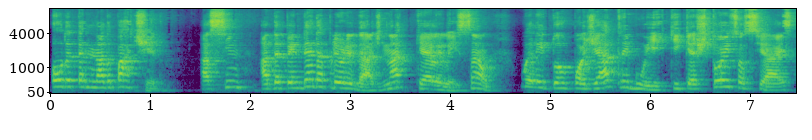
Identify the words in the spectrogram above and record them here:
ou determinado partido. Assim, a depender da prioridade naquela eleição, o eleitor pode atribuir que questões sociais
